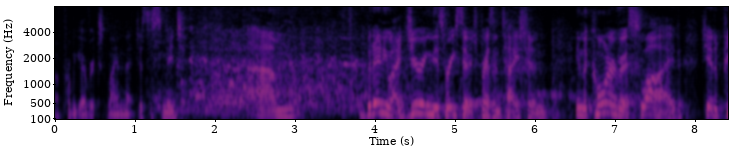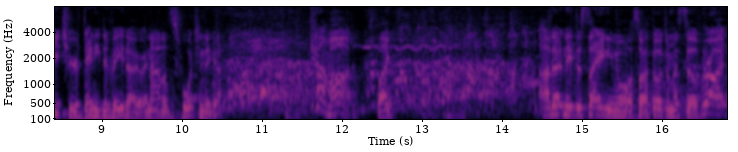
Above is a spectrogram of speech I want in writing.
I've probably over-explained that just a smidge. Um, but anyway, during this research presentation, in the corner of her slide, she had a picture of Danny DeVito and Arnold Schwarzenegger. Come on, like. I don't need to say anymore. So I thought to myself, right,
